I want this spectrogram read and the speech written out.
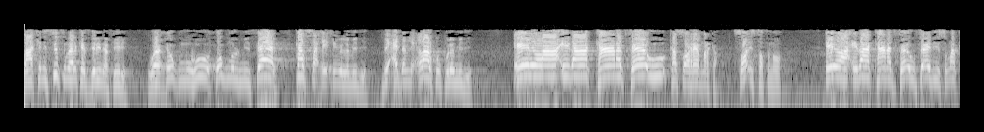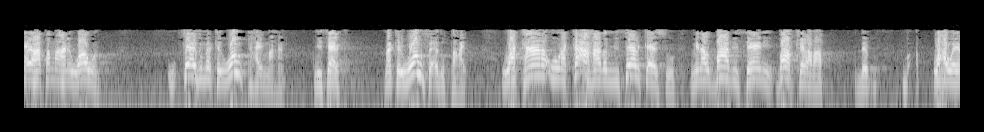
laakiin istifma halkaas gelina fiiri. Waa xukmuhu xukmu lmisaal ka saxiixiyo la midya bicadam ilexlaalku kula midya ilaa idaa kaanad faau ka soo reeb marka. Soo istatnoo ilaa idaa kaanad faau fadiisu markay ahaata maahan waawan fadu markay wow tahay maahan misaalka. Markay wow fadu tahay wa kaana uuna ka ahaado mihaalkaasu min albaab الثaanي baabkii labaad de waxa weya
